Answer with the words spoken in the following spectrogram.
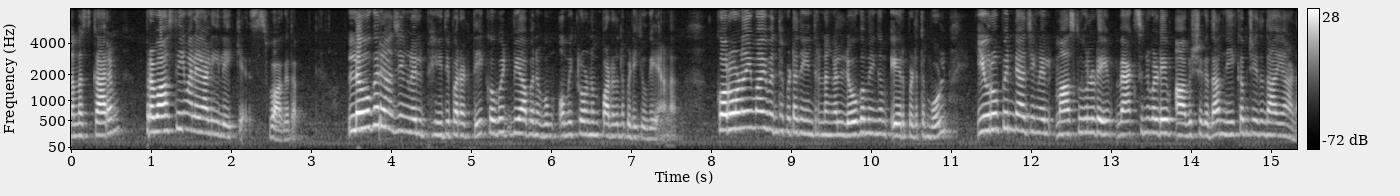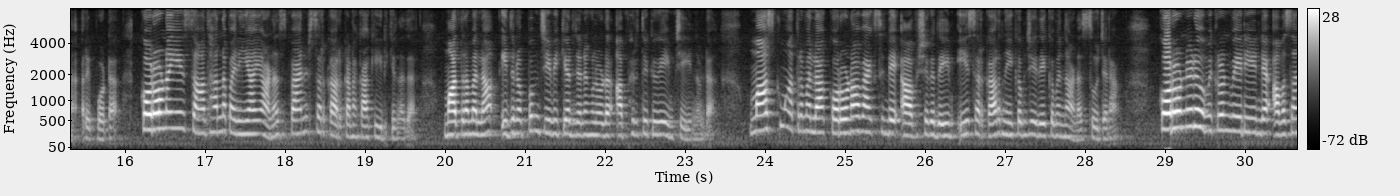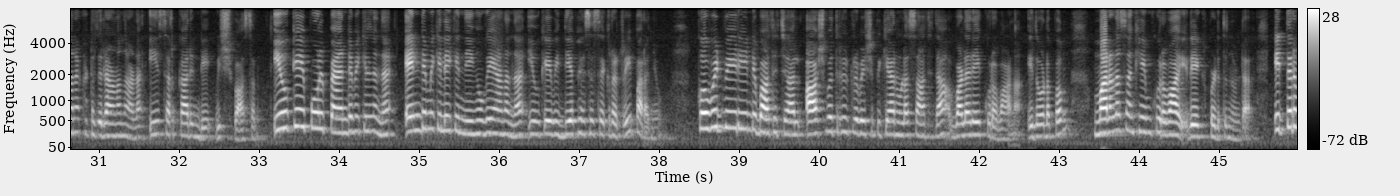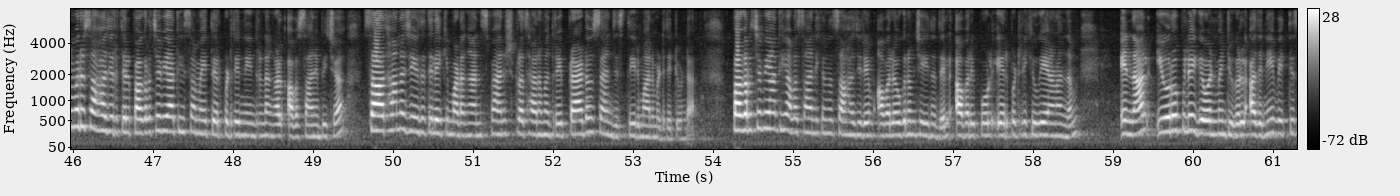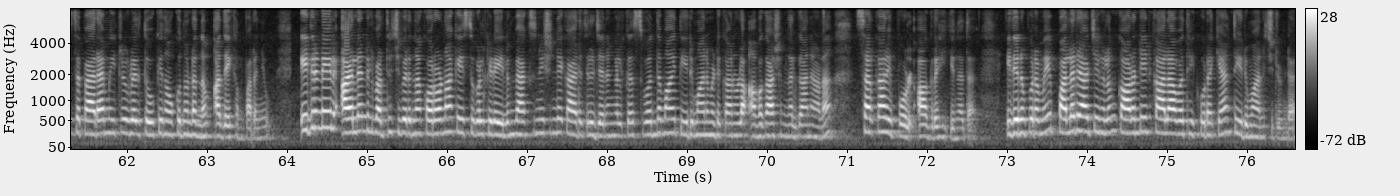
നമസ്കാരം. പ്രവാസി മലയാളിയിലേക്ക് സ്വാഗതം. ലോകരാജ്യങ്ങളിൽ ഭീതി പടർത്തി കോവിഡ് വ്യാപനവും ഒമിക്രോണും പടർന്നു പിടിക്കുകയാണ്. കൊറോണയുമായി ബന്ധപ്പെട്ട നിയന്ത്രണങ്ങൾ ലോകമെങ്ങും ഏർപ്പെടുത്തുമ്പോൾ യൂറോപ്യൻ രാജ്യങ്ങളിൽ മാസ്കുകളുടെയും വാക്സിനുകളുടെയും ആവശ്യകത നീക്കം ചെയ്തതായാണ് റിപ്പോർട്ട്. കൊറോണയെ സാധാരണ പനിയായാണ് സ്പാനിഷ് സർക്കാർ കണക്കാക്കിയിരിക്കുന്നത്. മാത്രമല്ല ഇതിനൊപ്പം ജീവിക്കാൻ ജനങ്ങളോട് അഭ്യർത്ഥിക്കുകയും ചെയ്യുന്നുണ്ട്. മാസ്ക് മാത്രമല്ല കൊറോണ വാക്സിന്റെ ആവശ്യകതയും ഈ സർക്കാർ നീക്കം ചെയ്തേക്കുമെന്നാണ് സൂചന. കൊറോണയുടെ ഒമിക്രോൺ വേരിയന്റ് അവസാന ഘട്ടത്തിലാണെന്നാണ് ഈ സർക്കാരിന്റെ വിശ്വാസം. യു കെ ഇപ്പോൾ പാൻഡമിക്കിൽ നിന്ന് എൻഡമിക്കിലേക്ക് നീങ്ങുകയാണെന്ന് യു കെ വിദ്യാഭ്യാസ സെക്രട്ടറി പറഞ്ഞു. കോവിഡ് വേരിയന്റ് ബാധിച്ചാൽ ആശുപത്രിയിൽ പ്രവേശിപ്പിക്കാനുള്ള സാധ്യത വളരെ കുറവാണ്. ഇതോടൊപ്പം മരണസംഖ്യയും കുറവായി രേഖപ്പെടുത്തുന്നുണ്ട്. ഇത്തരമൊരു സാഹചര്യത്തിൽ പകർച്ചവ്യാധി സമയത്ത് ഏർപ്പെടുത്തിയ നിയന്ത്രണങ്ങൾ അവസാനിപ്പിച്ച് സാധാരണ ജീവിതത്തിലേക്ക് മടങ്ങാൻ സ്പാനിഷ് പ്രധാനമന്ത്രി പ്രാഡോ സാഞ്ചസ് തീരുമാനമെടുത്തിട്ടുണ്ട്. പകർച്ചവ്യാധി അവസാനിക്കുന്ന സാഹചര്യം അവലോകനം ചെയ്യുന്നതിൽ അവർ ഇപ്പോൾ ഏർപ്പെട്ടിരിക്കുകയാണെന്നും എന്നാൽ യൂറോപ്പിലെ ഗവൺമെന്റുകൾ അതിനെ വ്യത്യസ്ത പാരാമീറ്ററുകളിൽ തൂക്കി നോക്കുന്നുണ്ടെന്നും അദ്ദേഹം പറഞ്ഞു. ഇതിനിടയിൽ അയർലൻഡിൽ വർദ്ധിച്ചുവരുന്ന കൊറോണ കേസുകൾക്കിടയിലും വാക്സിനേഷന്റെ കാര്യത്തിൽ ജനങ്ങൾക്ക് സ്വന്തമായി തീരുമാനമെടുക്കാനുള്ള അവകാശം നൽകാനാണ് സർക്കാർ ഇപ്പോൾ ആഗ്രഹിക്കുന്നത്. ഇതിനു പുറമെ പല രാജ്യങ്ങളും ക്വാറന്റൈൻ കാലാവധി കുറയ്ക്കാൻ തീരുമാനിച്ചിട്ടുണ്ട്.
